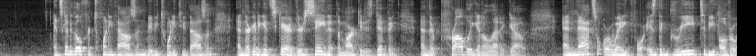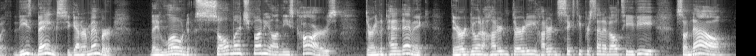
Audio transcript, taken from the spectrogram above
it's going to go for 20,000, maybe 22,000 and they're going to get scared. They're seeing that the market is dipping and they're probably going to let it go. And that's what we're waiting for is the greed to be over with. These banks, you got to remember, they loaned so much money on these cars during the pandemic. They were doing 130, 160% of LTV. So now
